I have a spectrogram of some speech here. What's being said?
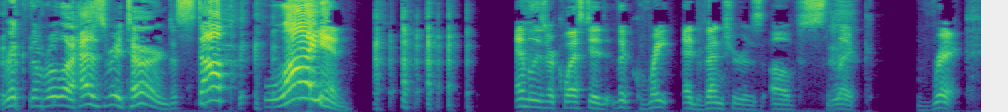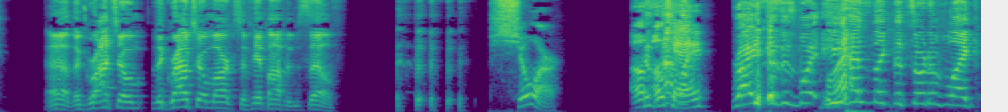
Rick the Ruler has returned. Stop lying! Emily's requested The Great Adventures of Slick Rick. Uh, the Groucho, the Groucho Marx of hip hop himself. Sure. 'Cause Oh, I okay. right? Because his voice, he has like that sort of like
